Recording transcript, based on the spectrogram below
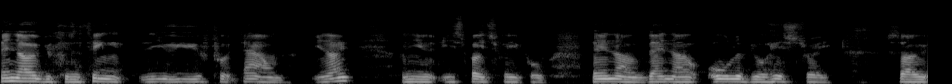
they know because the thing you, you've put down, you know, when you, you spoke to people, they know, they know all of your history. So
